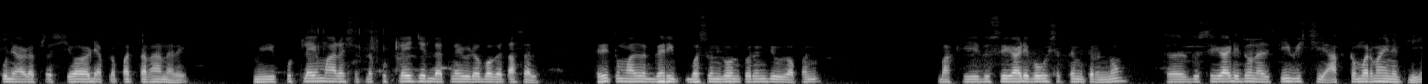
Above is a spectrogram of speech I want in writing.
पुणे हडपचा शिवाडी आपला पत्ता राहणार आहे. तुम्ही कुठल्याही महाराष्ट्रातला कुठल्याही जिल्ह्यातनं व्हिडिओ बघत असाल तरी तुम्हाला घरी बसून लोन करून देऊ आपण. बाकी दुसरी गाडी बघू शकता मित्रांनो. तर दुसरी गाडी दोन हजार तेवीसची ऑक्टोबर महिन्यातली.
